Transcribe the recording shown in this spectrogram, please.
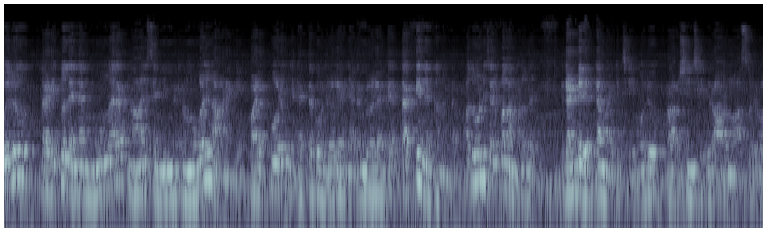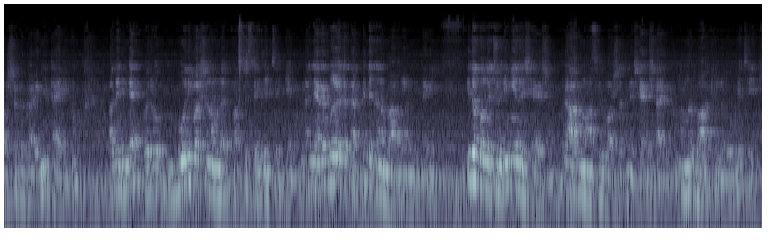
ഒരു തടിപ്പ് തന്നെ മൂന്നര നാല് സെന്റിമീറ്റർ മുകളിലാണെങ്കിൽ പലപ്പോഴും രക്തക്കോലുകളെ ഞരമ്പുകളെയൊക്കെ തട്ടി നിൽക്കുന്നുണ്ടാവും. അതുകൊണ്ട് ചിലപ്പോൾ നമ്മളത് രണ്ട് ഘട്ടമായിട്ട് ചെയ്യും. ഒരു പ്രാവശ്യം ചെയ്ത് ഒരു ആറ് മാസം ഒരു വർഷമൊക്കെ കഴിഞ്ഞിട്ടായിരിക്കും അതിന്റെ ഒരു ഭൂരിപക്ഷം നമ്മൾ ഫസ്റ്റ് സ്റ്റേജിൽ ചെയ്യും. എന്നാൽ ഞരമ്പുകളൊക്കെ തട്ടിയെടുക്കുന്ന ഭാഗങ്ങളുണ്ടെങ്കിൽ ഇതൊക്കെ ഒന്ന് ചുരുങ്ങിയതിന് ശേഷം ഒരു ആറ് മാസം വർഷത്തിന് ശേഷമായിരിക്കും നമ്മൾ ബാക്കിയുള്ളത് കൂടി ചെയ്യും.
